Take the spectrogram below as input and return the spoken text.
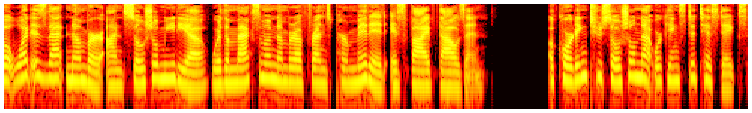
But what is that number on social media where the maximum number of friends permitted is 5,000? According to social networking statistics,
